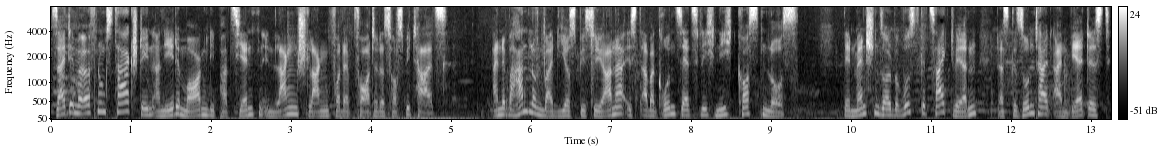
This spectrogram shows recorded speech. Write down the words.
Seit dem Eröffnungstag stehen an jedem Morgen die Patienten in langen Schlangen vor der Pforte des Hospitals. Eine Behandlung bei Dios Pisuyana ist aber grundsätzlich nicht kostenlos. Den Menschen soll bewusst gezeigt werden, dass Gesundheit ein Wert ist,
